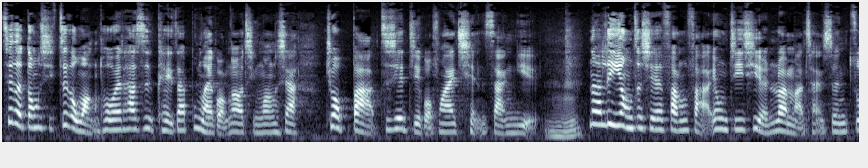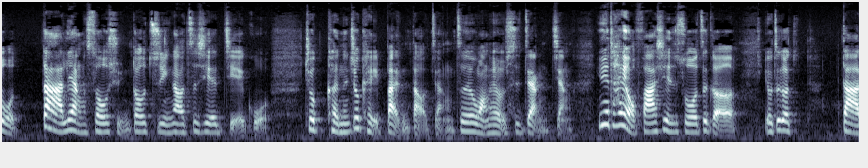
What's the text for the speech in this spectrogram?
这个东西这个网拓会它是可以在不买广告的情况下，就把这些结果放在前三页。嗯，那利用这些方法，用机器人乱码产生做。大量搜寻都指引到这些结果，就可能就可以办到这样。这位网友是这样讲，因为他有发现说这个有这个打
